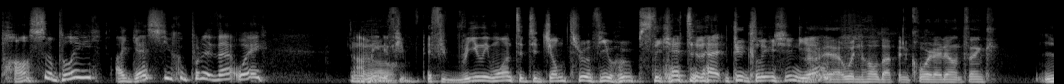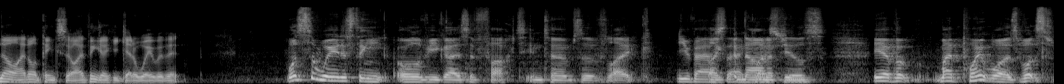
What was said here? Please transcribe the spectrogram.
possibly, I guess you could put it that way. I mean, if you if you really wanted to jump through a few hoops to get to that conclusion, yeah. Yeah, it wouldn't hold up in court, I don't think. No, I don't think so. I think I could get away with it. What's the weirdest thing all of you guys have fucked in terms of like You've like asked that banana question. peels? Yeah, but my point was, what's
